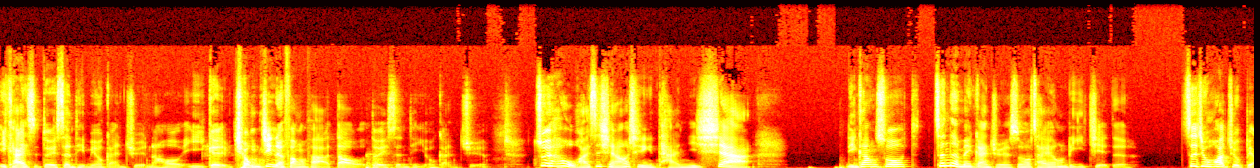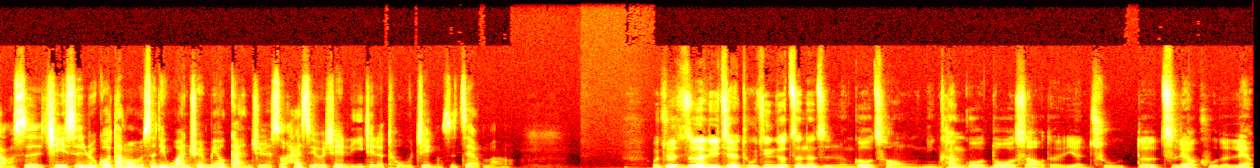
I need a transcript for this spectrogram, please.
一开始对身体没有感觉，然后以一个穷尽的方法到对身体有感觉，最后我还是想要请你谈一下，你刚刚说真的没感觉的时候才用理解的这句话，就表示其实如果当我们身体完全没有感觉的时候，还是有一些理解的途径，是这样吗？我觉得这个理解的途径就真的只能够从你看过多少的演出的资料库的量。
